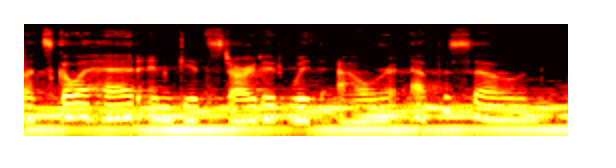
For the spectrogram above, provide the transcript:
Let's go ahead and get started with our episode.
